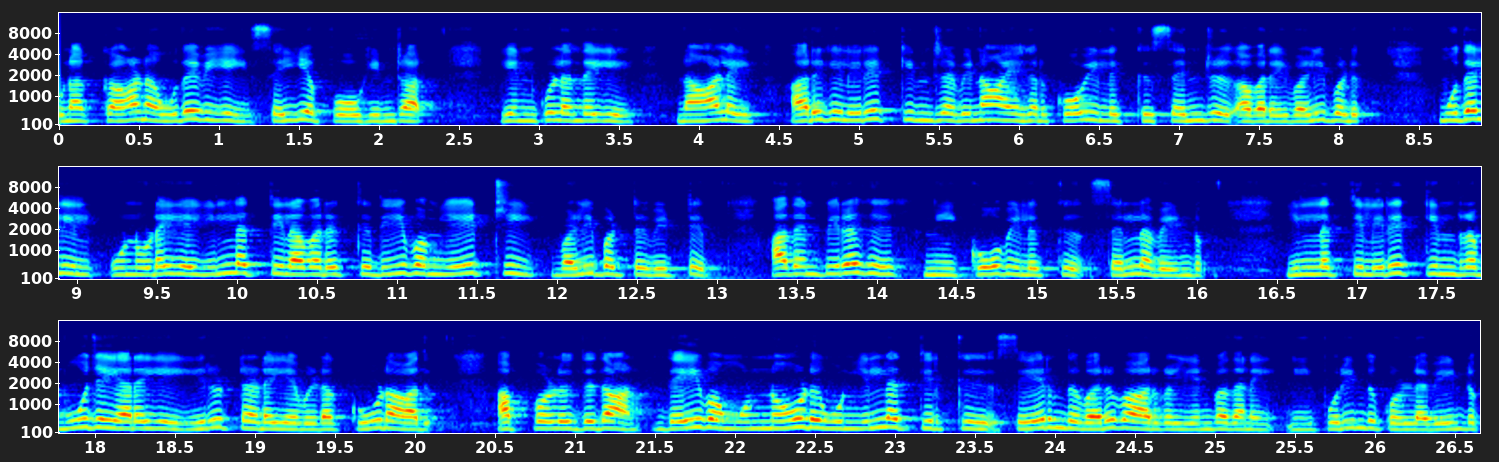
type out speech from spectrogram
உனக்கான உதவியை செய்ய போகின்றார். என் குழந்தையே நாளை அருகில் இருக்கின்ற விநாயகர் கோயிலுக்கு சென்று அவரை வழிபடு. முதலில் உன்னுடைய இல்லத்தில் அவருக்கு தீபம் ஏற்றி வழிபட்டுவிட்டு அதன் பிறகு நீ கோவிலுக்கு செல்ல வேண்டும். இல்லத்தில் இருக்கின்ற பூஜை அறையை இருட்டடைய விடக்கூடாது. அப்பொழுதுதான் தெய்வம் உன்னோடு உன் இல்லத்திற்கு சேர்ந்து வருவார்கள் என்பதனை நீ புரிந்து கொள்ள வேண்டும்.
